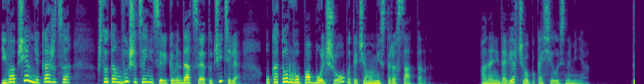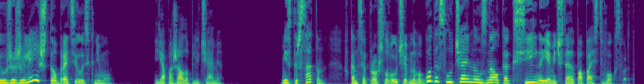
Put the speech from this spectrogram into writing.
И вообще, мне кажется, что там выше ценится рекомендация от учителя, у которого побольше опыта, чем у мистера Саттона. Она недоверчиво покосилась на меня. Ты уже жалеешь, что обратилась к нему?» Я пожала плечами. Мистер Саттон в конце прошлого учебного года случайно узнал, как сильно я мечтаю попасть в Оксфорд.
